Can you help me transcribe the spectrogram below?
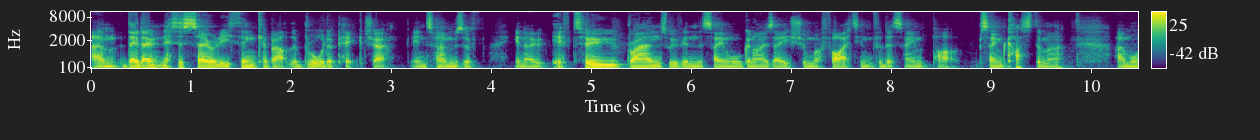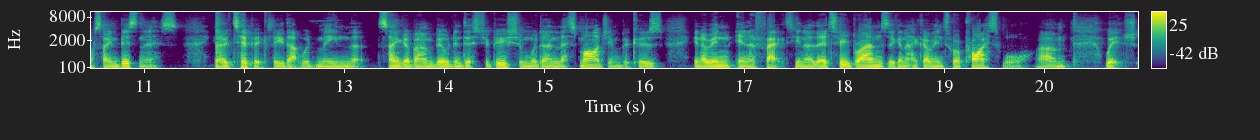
Um, they don't necessarily think about the broader picture in terms of you know, if two brands within the same organization were fighting for the same part, same customer um, or same business, you know, typically that would mean that Saint-Gobain Building Distribution would earn less margin because, you know, in, in effect, you know, their two brands are going to go into a price war, um, which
